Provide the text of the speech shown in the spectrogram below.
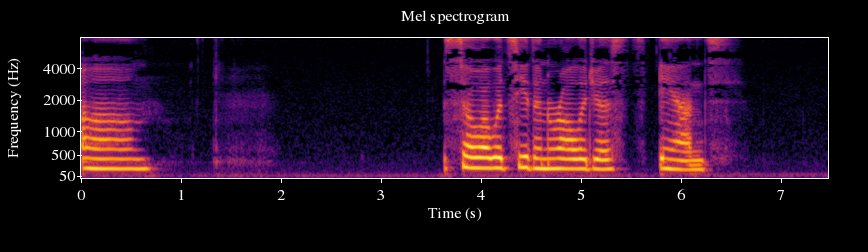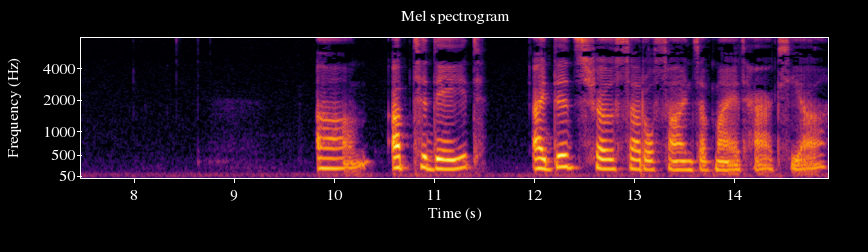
Um, so I would see the neurologists and um, up to date, I did show subtle signs of my ataxia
